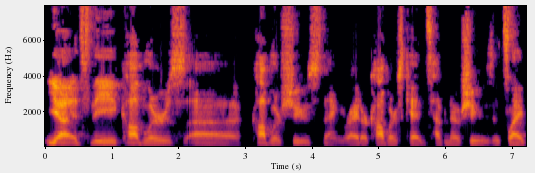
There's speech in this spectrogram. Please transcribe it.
Yeah, it's the cobbler's uh, cobbler's shoes thing, right? Or cobbler's kids have no shoes. It's like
